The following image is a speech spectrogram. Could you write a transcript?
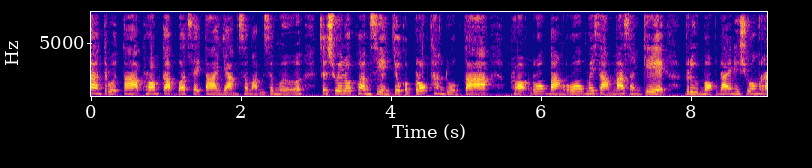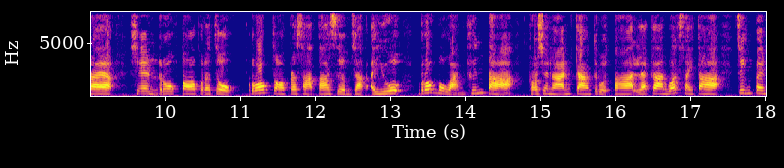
การตรวจตาพร้อมกับวัดสายตาอย่างสม่ำเสมอ จะช่วยลดความเสี่ยงเกี่ยวกับโรคทางดวงตา เพราะโรคบางโรคไม่สามารถสังเกต หรือบอกได้ในช่วงแรก เช่น โรคต้อกระจก โรคจอประสาทตาเสื่อมจากอายุ โรคเบาหวานขึ้นตา เพราะฉะนั้นการตรวจตาและการวัดสายตาจึงเป็น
